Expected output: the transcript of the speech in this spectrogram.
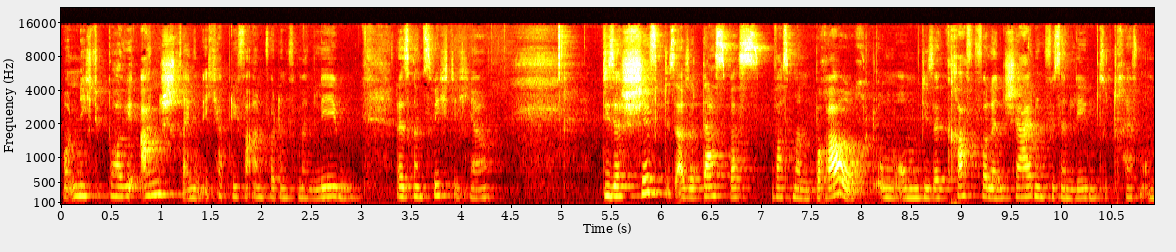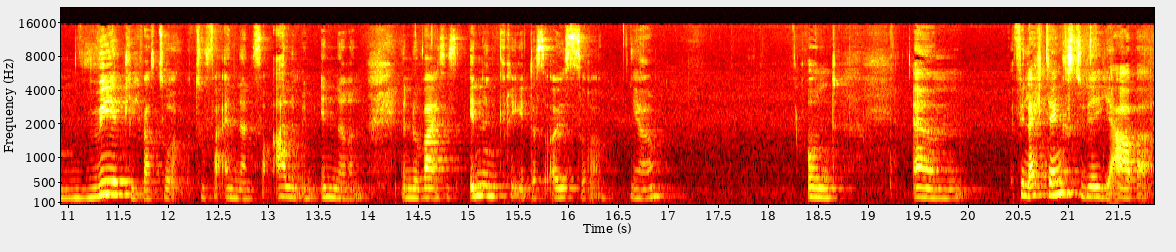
Und nicht, boah, wie anstrengend, ich habe die Verantwortung für mein Leben. Das ist ganz wichtig, ja. Dieser Shift ist also das, was, was man braucht, um, um diese kraftvolle Entscheidung für sein Leben zu treffen, um wirklich was zu, zu verändern, vor allem im Inneren. Denn du weißt, das Innen kreiert das Äußere. Ja? Und ähm, vielleicht denkst du dir, ja, aber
